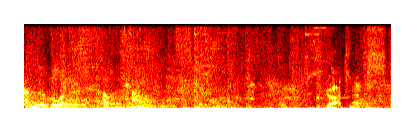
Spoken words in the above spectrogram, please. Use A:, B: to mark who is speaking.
A: am the voice of the silence.
B: Gutless.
